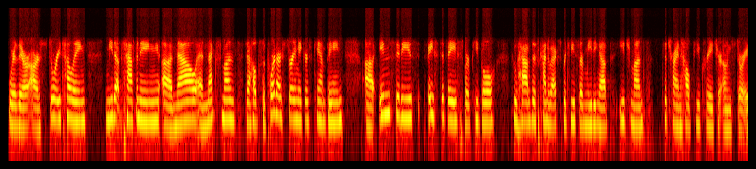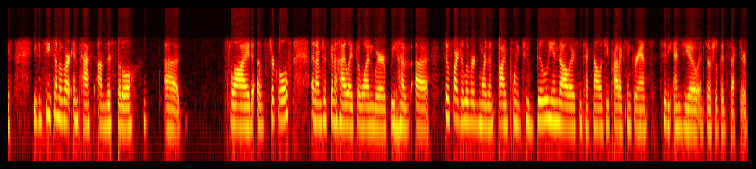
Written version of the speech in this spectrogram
where there are storytelling meetups happening uh, now and next month to help support our Storymakers campaign uh, in cities face-to-face -face, where people who have this kind of expertise are meeting up each month to try and help you create your own stories. You can see some of our impact on this little uh, slide of circles. And I'm just going to highlight the one where we have uh, so far delivered more than $5.2 billion in technology products and grants to the NGO and social good sector.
